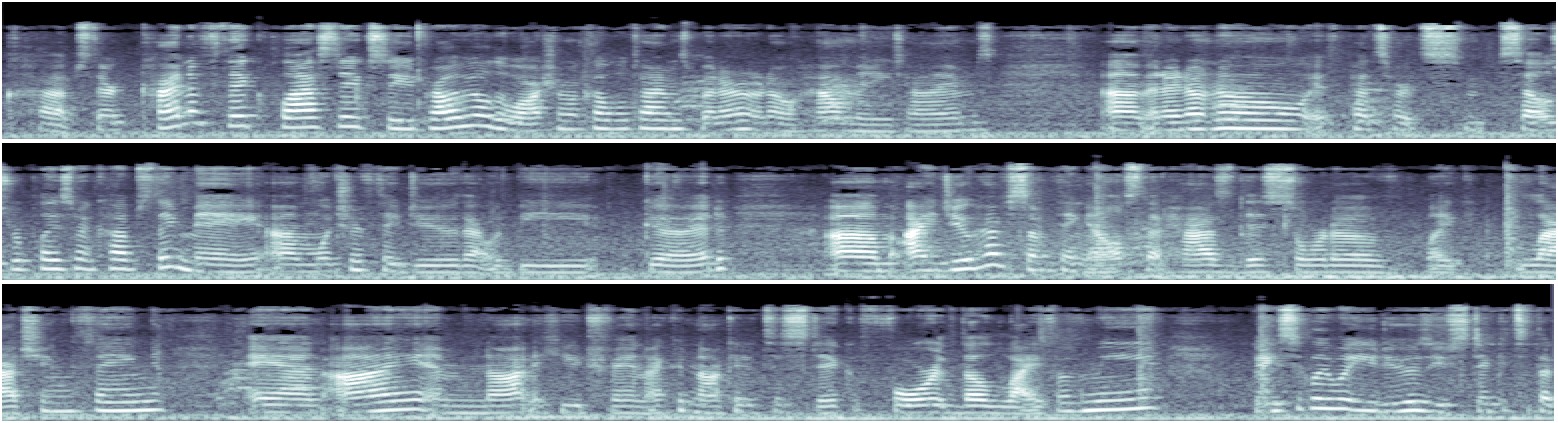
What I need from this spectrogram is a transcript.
cups. They're kind of thick plastic, so you'd probably be able to wash them a couple times, but I don't know how many times. Um, and I don't know if PetSmart sells replacement cups. They may, um, which if they do, that would be good. Um, I do have something else that has this sort of like latching thing and I am not a huge fan. I could not get it to stick for the life of me. Basically what you do is you stick it to the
